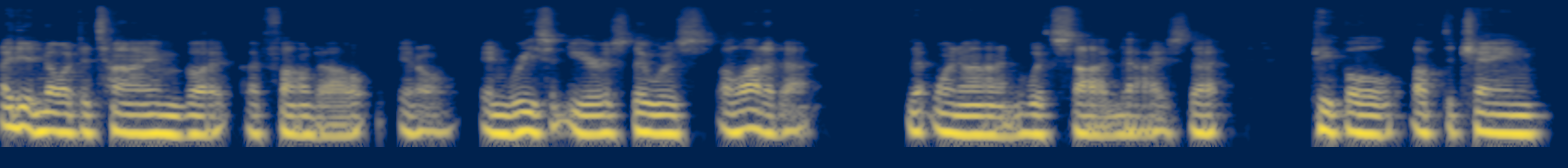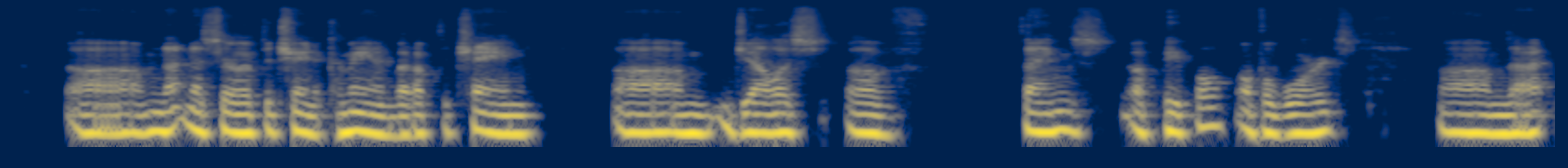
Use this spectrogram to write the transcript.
I didn't know at the time, but I found out, you know, in recent years, there was a lot of that that went on with SOG guys that people up the chain, um, not necessarily up the chain of command, but up the chain, um, jealous of things, of people, of awards um, that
